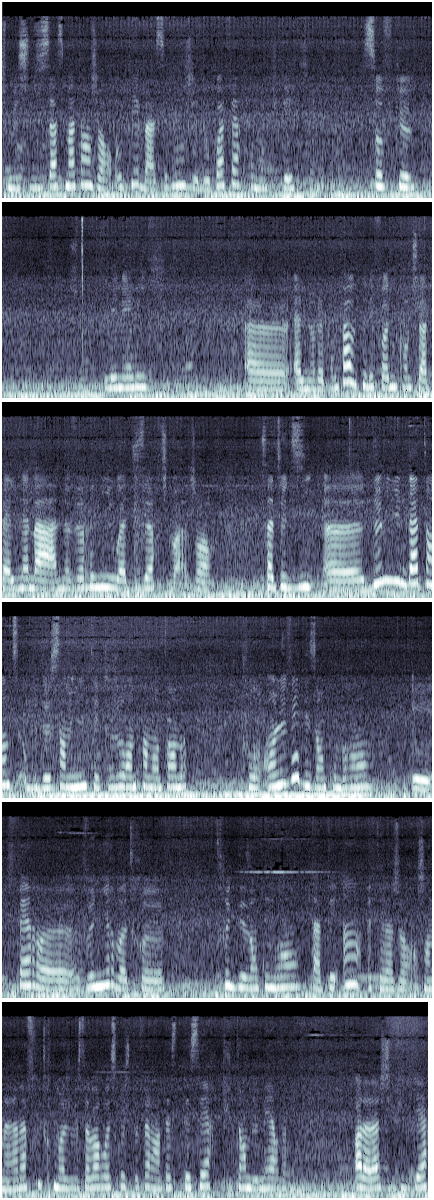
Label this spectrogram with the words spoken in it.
je me suis dit ça ce matin genre ok bah c'est bon j'ai de quoi faire pour m'occuper. Sauf que les mairies elles ne répondent pas au téléphone quand tu appelles, même à 9h30 ou à 10h, tu vois. Genre, ça te dit 2 minutes d'attente. Au bout de 5 minutes, tu es toujours en train d'entendre pour enlever des encombrants et faire venir votre truc des encombrants, taper 1. Et t'es là, genre, j'en ai rien à foutre. Moi, je veux savoir où est-ce que je peux faire un test PCR, putain de merde. Oh là là, je suis vulgaire.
